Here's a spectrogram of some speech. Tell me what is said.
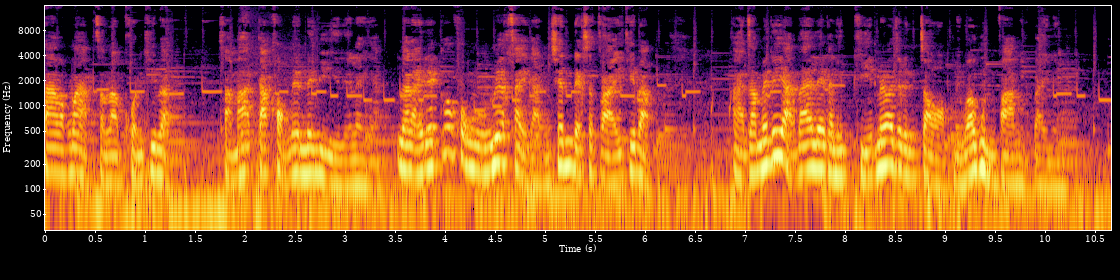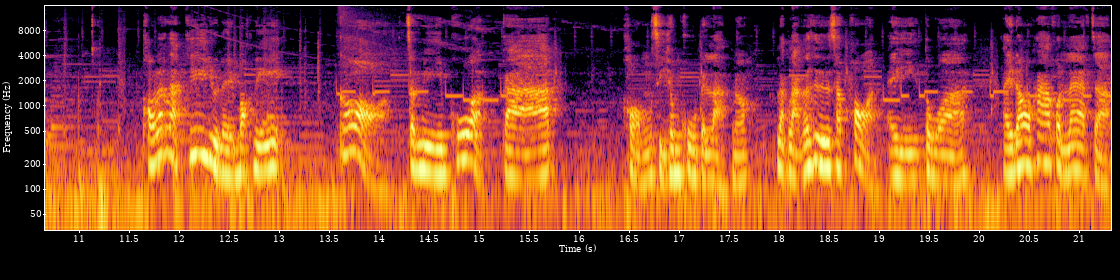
ตามากๆสำหรับคนที่แบบสามารถกักของเล่นได้ดีหรืออะไรเงี้ยหลายๆเด็กก็คงเลือกใส่กัน เช่นเด็กสไตร์ที่แบบ อาจจะไม่ได้อยากได้เลกาลิปพีทไม่ว่าจะเป็นจอบหรือว่าหุ่นฟางอีกใบหนึ่งของหลักๆที่อยู่ในบล็อกนี้ ก็จะมีพวกการ์ดของสีชมพูเป็นหลักเนาะหลักๆก็คือซัพพอร์ตไอตัวไอดอล5คนแรกจาก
